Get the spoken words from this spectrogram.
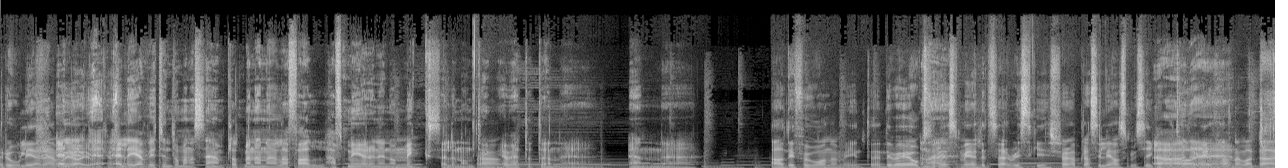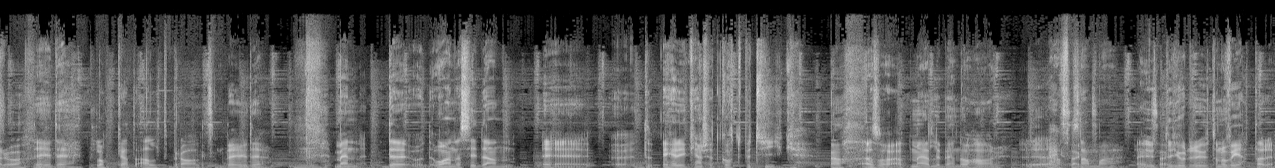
roligare än vad jag gjorde kanske. eller jag vet inte om han har samplat, men han har i alla fall haft med den i någon Mm. mix eller någonting. Ja. Jag vet att den är en... Ja, det förvånar mig inte. Det var ju också Nej. det som är lite så här risky. Köra brasiliansk musik Ja, överhuvudtaget. Han har varit där och Det det. plockat allt bra. Liksom. Det är ju det. Mm. Men det, å andra sidan eh, är det kanske ett gott betyg. Ja. Alltså att Madlib ändå har eh, haft samma... Exakt. du gjorde det utan att veta det.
